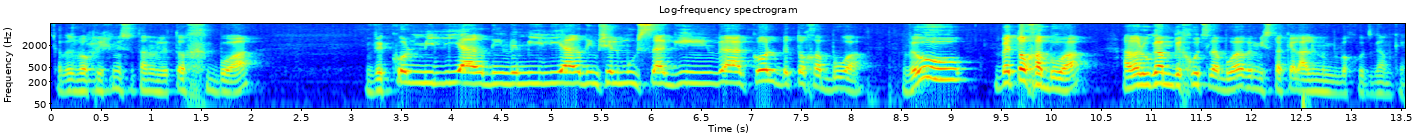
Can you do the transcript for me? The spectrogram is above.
הקדוש הוא הכניס אותנו לתוך בועה, וכל מיליארדים ומיליארדים של מושגים והכל בתוך הבועה. והוא בתוך הבועה, אבל הוא גם בחוץ לבועה ומסתכל עלינו מבחוץ גם כן.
